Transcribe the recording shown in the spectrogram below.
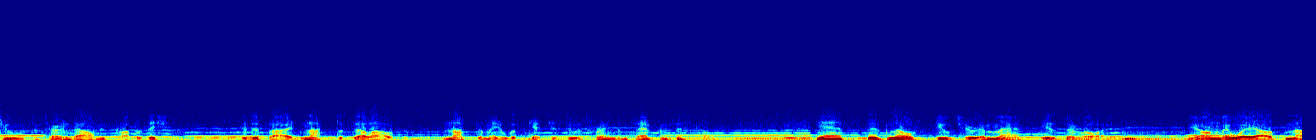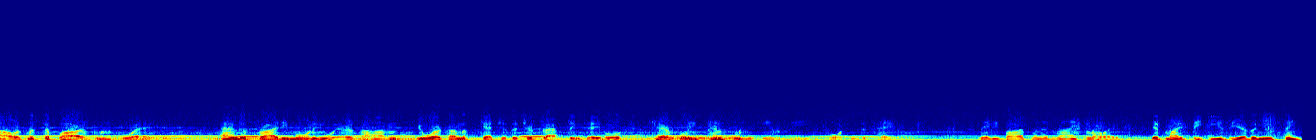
choose to turn down his proposition. To decide not to sell out and not to mail the sketches to his friend in San Francisco. Yes, there's no future in that, is there, Lloyd? The only way out now is Mr. Barsman's way. And as Friday morning wears on, you work on the sketches at your drafting table, carefully penciling in the important details. Maybe Barsman is right, Lloyd. It might be easier than you think.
